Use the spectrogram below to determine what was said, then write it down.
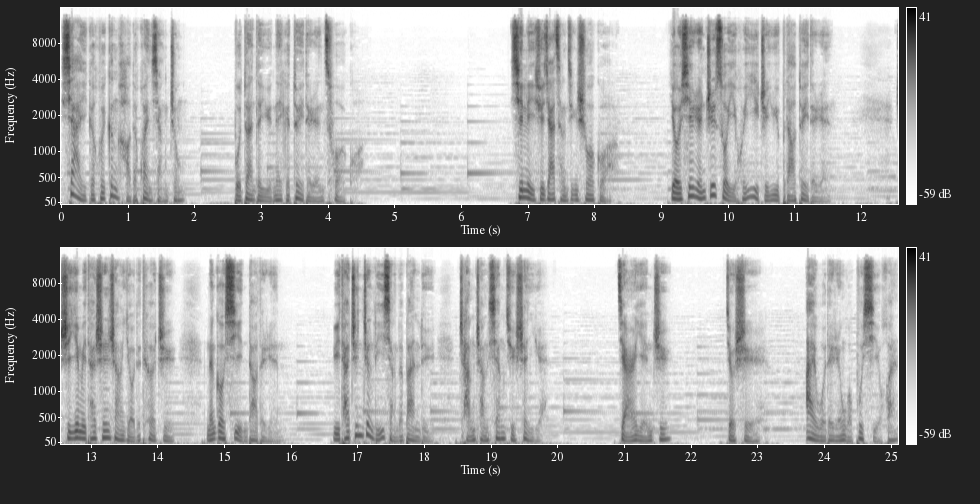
下一个会更好的幻想中，不断的与那个对的人错过。心理学家曾经说过，有些人之所以会一直遇不到对的人，是因为他身上有的特质，能够吸引到的人，与他真正理想的伴侣，常常相距甚远。简而言之，就是，爱我的人我不喜欢，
